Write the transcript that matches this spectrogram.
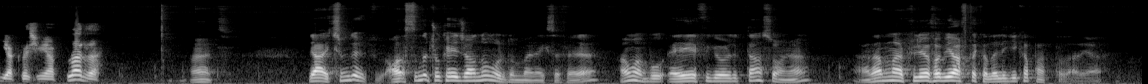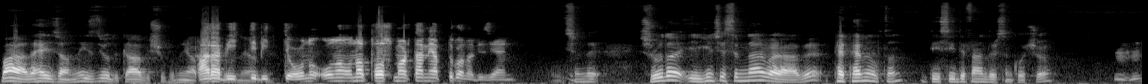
yaklaşım yaptılar da. Evet. Ya şimdi aslında çok heyecanlı olurdum ben XFL'e. Ama bu EF'i gördükten sonra adamlar playoff'a bir hafta kala ligi kapattılar ya. Bayağı da heyecanlı izliyorduk abi şu bunu yaptı. Para bitti yaptı. bitti. Onu ona ona postmortem yaptık ona biz yani. Şimdi şurada ilginç isimler var abi. Pep Hamilton, DC Defenders'ın koçu. Hı hı.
